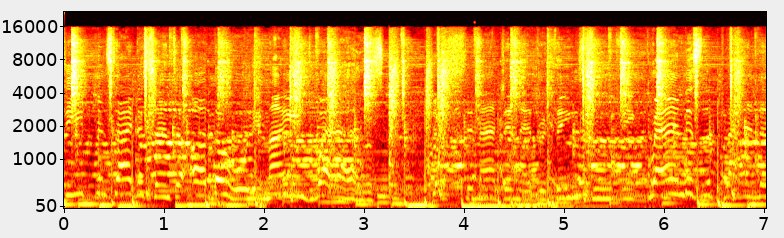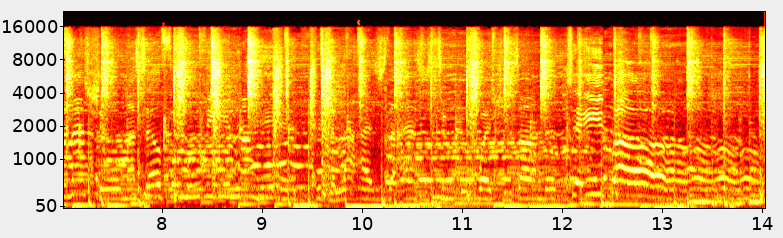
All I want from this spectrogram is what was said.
Deep inside the center of the holy mind dwells. Just imagine everything's smoothly grand is the plan, and I show myself a movie in my head. Visualize the answers to the questions on the table.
